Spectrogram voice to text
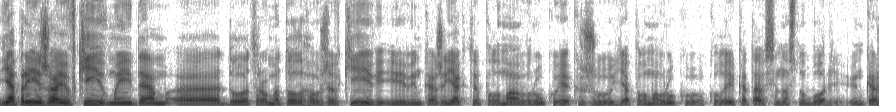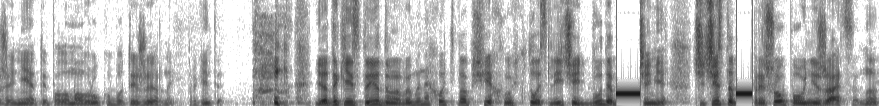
Я приїжджаю в Київ, ми йдемо е, до травматолога вже в Києві, і він каже, як ти поламав руку? Я кажу, я поламав руку, коли катався на сноуборді. Він каже, ні, ти поламав руку, бо ти жирний. Прикиньте? Я такий стою, думаю, ви мене хоч хоч хтось лічить буде чи ні? Чи чисто прийшов поуніжатися? Ну.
